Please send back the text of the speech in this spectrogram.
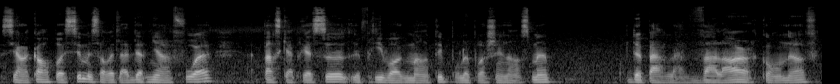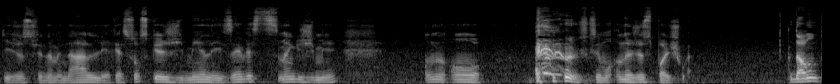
c'est encore possible, mais ça va être la dernière fois parce qu'après ça, le prix va augmenter pour le prochain lancement de par la valeur qu'on offre, qui est juste phénoménale, les ressources que j'y mets, les investissements que j'y mets, on, on excusez-moi, on n'a juste pas le choix. Donc,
